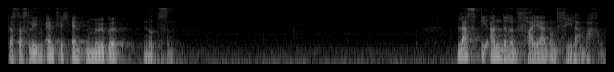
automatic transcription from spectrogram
dass das Leben endlich enden möge, nutzen. Lasst die anderen feiern und Fehler machen.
